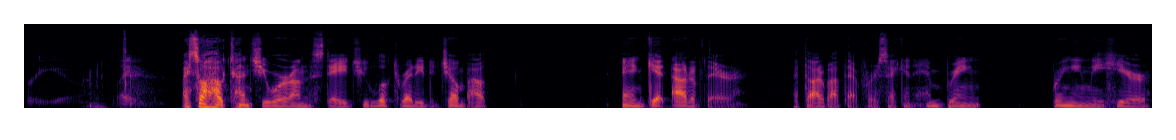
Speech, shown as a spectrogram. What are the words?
for you. Like I saw how tense you were on the stage. You looked ready to jump out and get out of there. I thought about that for a second. Him bring, bringing me here,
